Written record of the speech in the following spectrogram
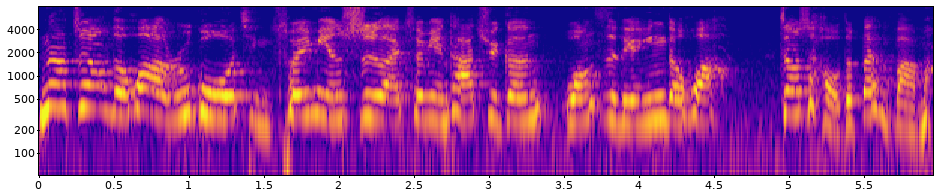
那这样的话，如果我请催眠师来催眠他去跟王子联姻的话，这样是好的办法吗？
